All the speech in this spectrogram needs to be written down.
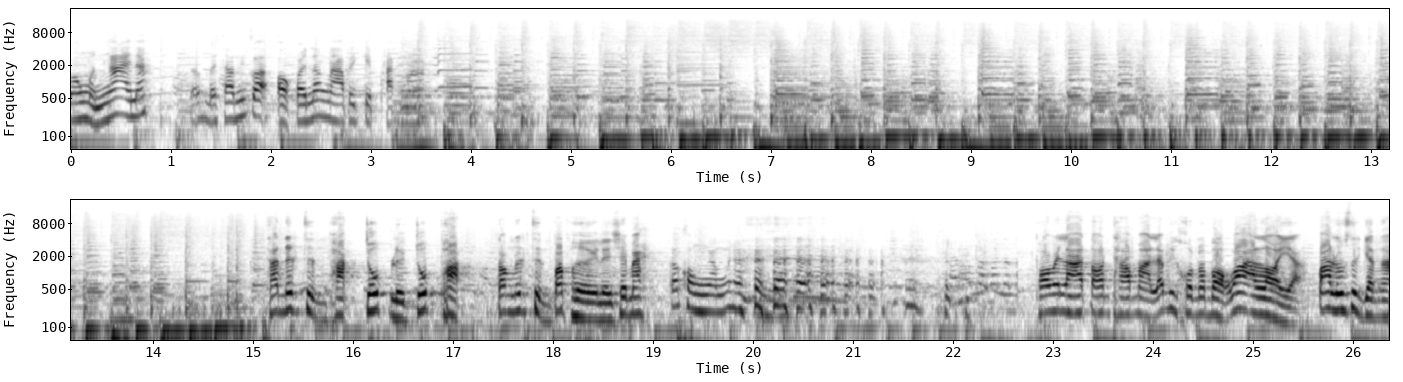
มองเหมือนง่ายนะแล้วแต่เช้านี้ก็ออกไปนั่งนาไปเก็บผักมา ถ้านึกถึงผักจุ๊บหรือจุ๊บผักต้องนึกถึงป้าเพยเลยใช่ไหมก็คงงั้นค่ะพอเวลาตอนทำอะแล้วมีคนมาบอกว่าอร่อยอะ ป้ารู้สึกยังไง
